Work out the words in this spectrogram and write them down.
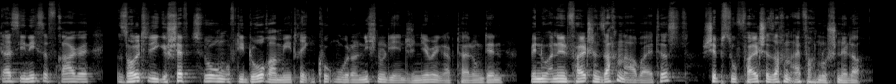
Da ist die nächste Frage, sollte die Geschäftsführung auf die Dora-Metriken gucken oder nicht nur die Engineering-Abteilung? Denn wenn du an den falschen Sachen arbeitest, schippst du falsche Sachen einfach nur schneller.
